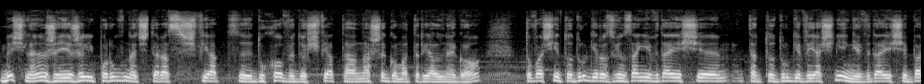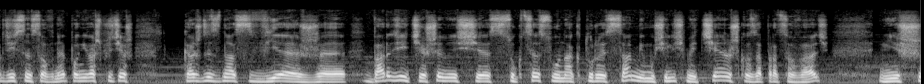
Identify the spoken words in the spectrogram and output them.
Myślę, że jeżeli porównać teraz świat duchowy do świata naszego materialnego, to właśnie to drugie rozwiązanie wydaje się, to, drugie wyjaśnienie wydaje się bardziej sensowne, ponieważ przecież każdy z nas wie, że bardziej cieszymy się z sukcesu, na który sami musieliśmy ciężko zapracować, niż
